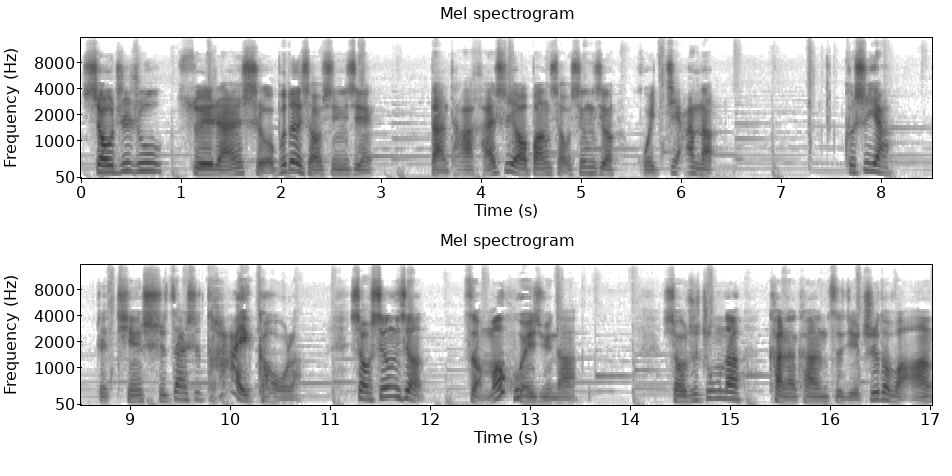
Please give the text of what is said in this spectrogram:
小蜘蛛虽然舍不得小星星，但它还是要帮小星星回家呢。可是呀，这天实在是太高了，小星星怎么回去呢？小蜘蛛呢？看了看自己织的网，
